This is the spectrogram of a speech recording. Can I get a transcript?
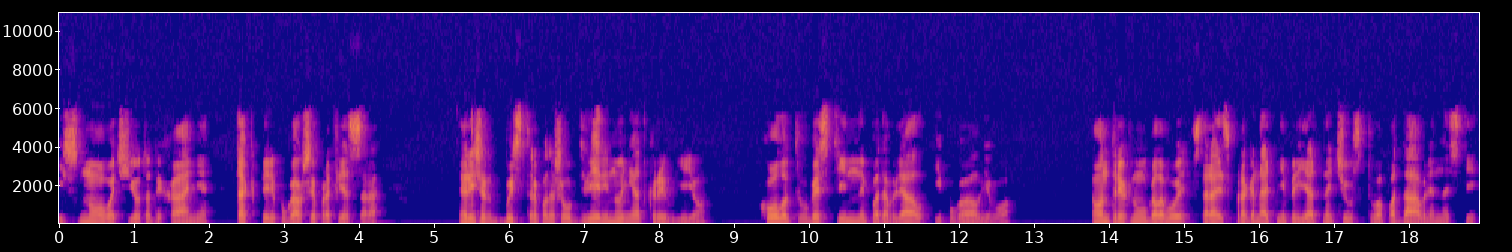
и снова чье-то дыхание, так перепугавшее профессора. Ричард быстро подошел к двери, но не открыл ее. Холод в гостиной подавлял и пугал его. Он тряхнул головой, стараясь прогнать неприятное чувство подавленности.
